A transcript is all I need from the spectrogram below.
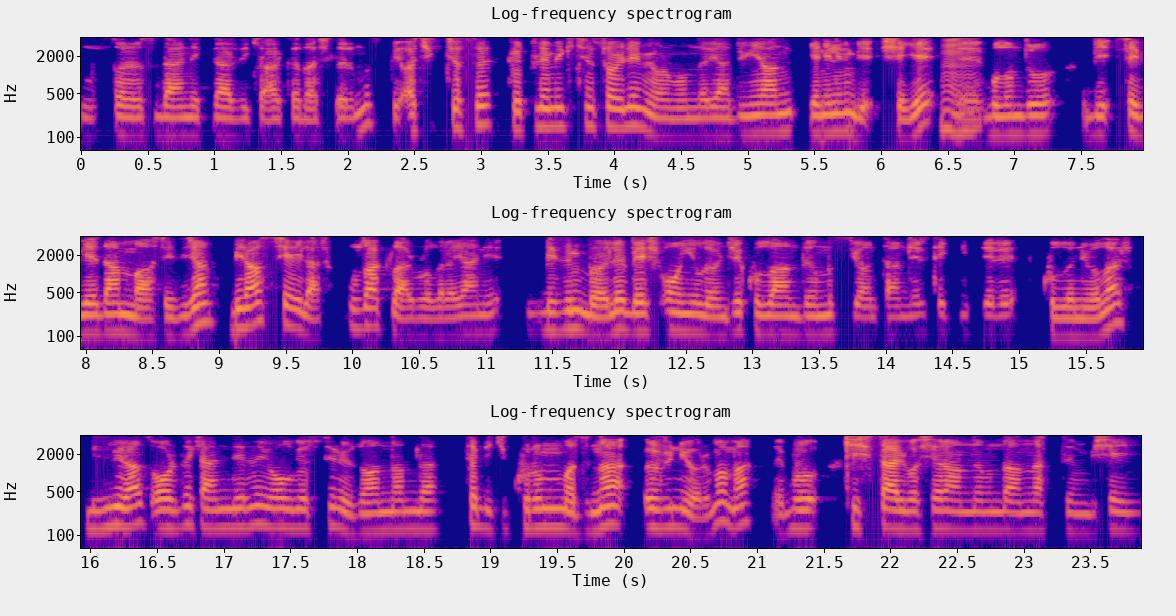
Uluslararası derneklerdeki arkadaşlarımız. E, açıkçası kötülemek için söylemiyorum onları. Yani dünyanın genelinin bir şeyi, Hı. e, bulunduğu bir seviyeden bahsedeceğim. Biraz şeyler, uzaklar buralara. Yani bizim böyle 5-10 yıl önce kullandığımız yöntemleri, teknikleri kullanıyorlar. Biz biraz orada kendilerine yol gösteriyoruz. O anlamda tabii ki kurum adına övünüyorum ama bu kişisel başarı anlamında anlattığım bir şey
